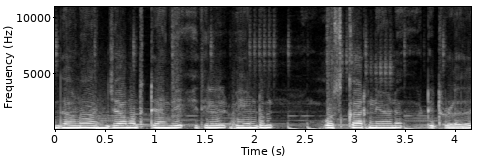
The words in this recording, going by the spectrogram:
ഇതാണ് അഞ്ചാമത്തെ ടാങ്ക്. ഇതിൽ വീണ്ടും ഓസ്കാറിനെയാണ് ഇട്ടിട്ടുള്ളത്.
